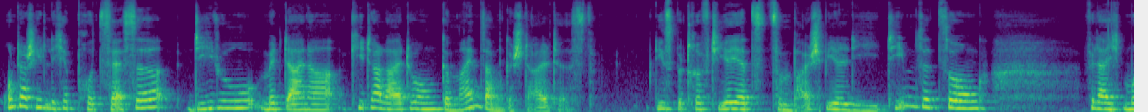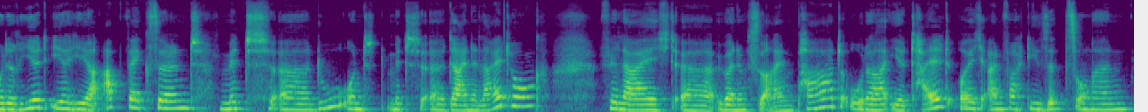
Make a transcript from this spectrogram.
unterschiedliche Prozesse, die du mit deiner Kita-Leitung gemeinsam gestaltest. Dies betrifft hier jetzt zum Beispiel die Teamsitzung. Vielleicht moderiert ihr hier abwechselnd mit äh, du und mit äh, deine Leitung. Vielleicht äh, übernimmst du einen Part oder ihr teilt euch einfach die Sitzungen.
